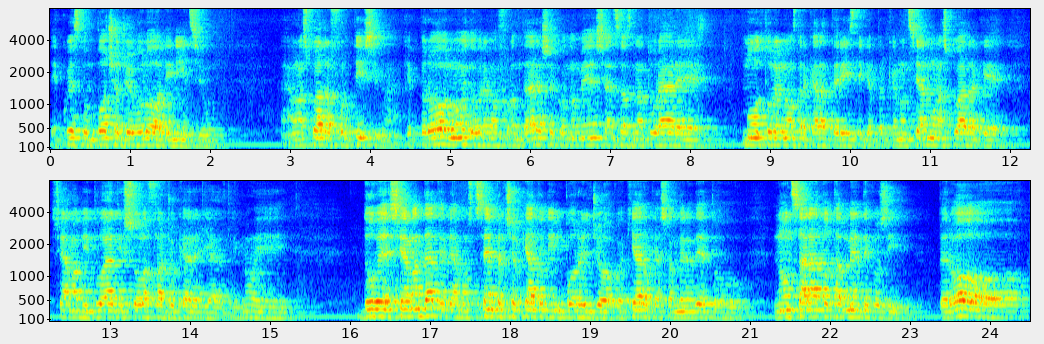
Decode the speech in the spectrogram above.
e questo un po' ci agevolò all'inizio. È una squadra fortissima che però noi dovremo affrontare secondo me senza snaturare molto le nostre caratteristiche perché non siamo una squadra che siamo abituati solo a far giocare gli altri. Noi dove siamo andati abbiamo sempre cercato di imporre il gioco, è chiaro che a San Benedetto non sarà totalmente così, però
